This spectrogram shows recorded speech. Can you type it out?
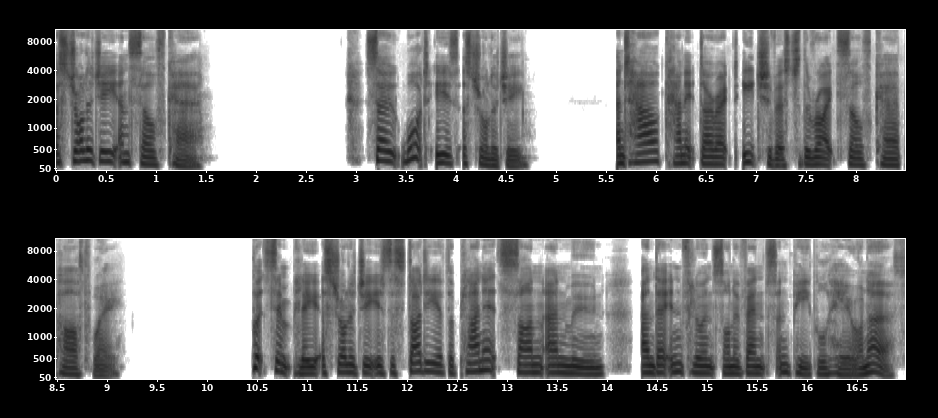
Astrology and self care. So, what is astrology? And how can it direct each of us to the right self care pathway? Put simply, astrology is the study of the planets, sun, and moon and their influence on events and people here on Earth.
